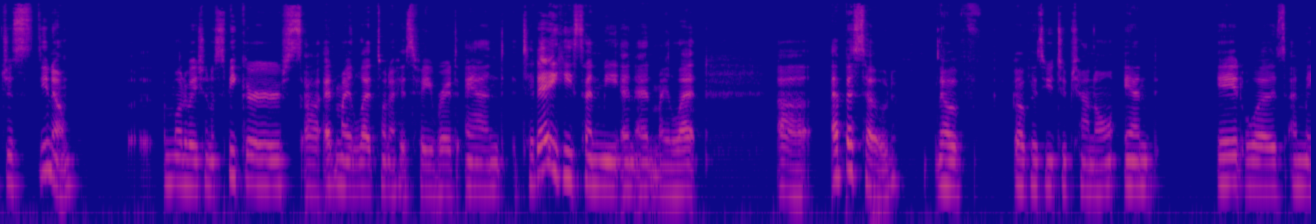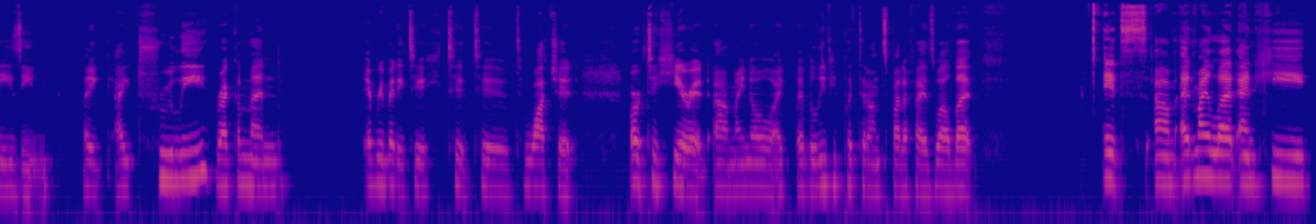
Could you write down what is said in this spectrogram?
just you know uh, motivational speakers. Uh, Ed Mylett's one of his favorite, and today he sent me an Ed Mylett uh, episode of of his YouTube channel, and it was amazing. Like I truly recommend everybody to to to to watch it or to hear it. Um, I know I, I believe he puts it on Spotify as well, but it's um, Ed Mylett, and he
